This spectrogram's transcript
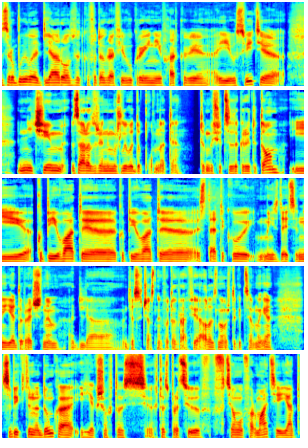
зробила для розвитку фотографії в Україні, і в Харкові і у світі, нічим зараз вже неможливо доповнити тому що це закритий том, і копіювати копіювати естетику, мені здається, не є доречним для для сучасної фотографії, але знову ж таки, це моя суб'єктивна думка. І якщо хтось хтось працює в цьому форматі, я б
